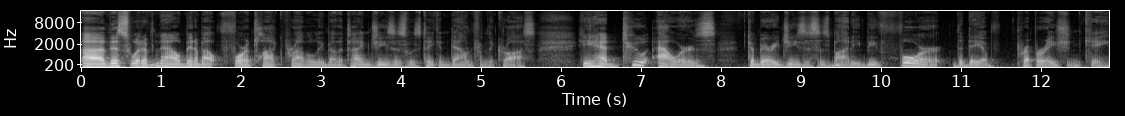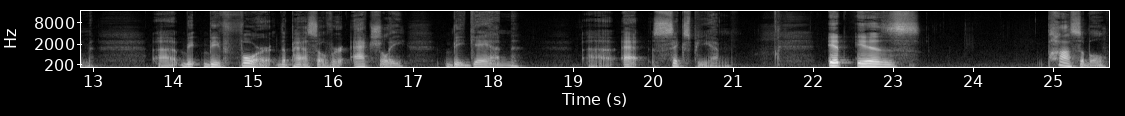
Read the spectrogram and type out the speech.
Uh, this would have now been about four o'clock, probably, by the time Jesus was taken down from the cross. He had two hours to bury Jesus' body before the day of preparation came, uh, be, before the Passover actually began uh, at 6 p.m. It is possible,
